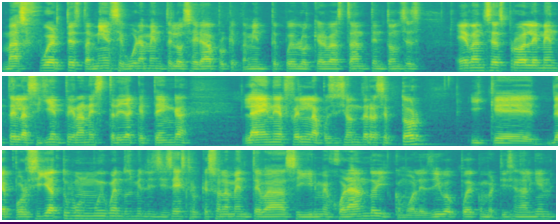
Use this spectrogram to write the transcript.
más fuertes también seguramente lo será porque también te puede bloquear bastante. Entonces Evans es probablemente la siguiente gran estrella que tenga la NFL en la posición de receptor y que de por sí ya tuvo un muy buen 2016, creo que solamente va a seguir mejorando y como les digo puede convertirse en alguien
